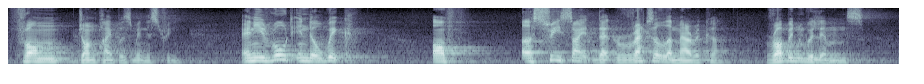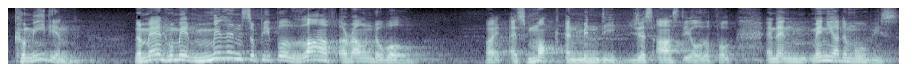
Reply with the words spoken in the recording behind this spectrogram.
from John Piper's ministry. And he wrote in the wake of a suicide that rattled America. Robin Williams, comedian, the man who made millions of people laugh around the world, right? As Mork and Mindy, you just ask the older folk. And then many other movies,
